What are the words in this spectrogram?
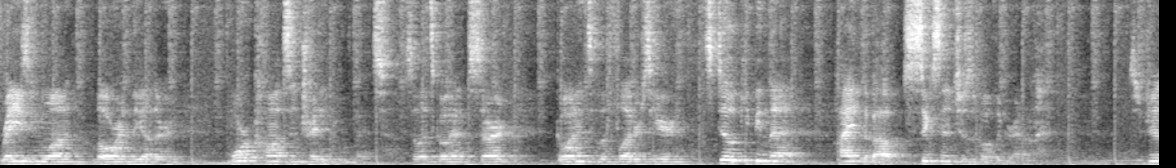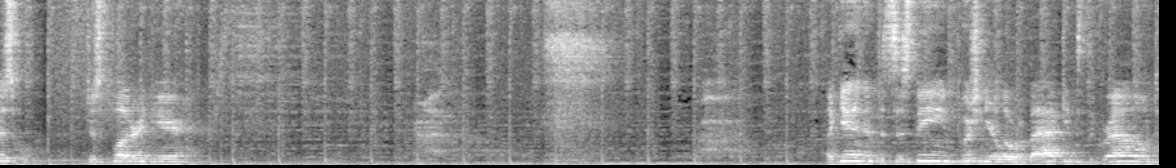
raising one, lowering the other, more concentrated movements. So let's go ahead and start going into the flutters here, still keeping that height about six inches above the ground. So just, just fluttering here. Again, emphasis being pushing your lower back into the ground.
